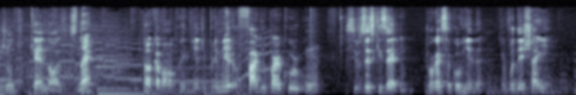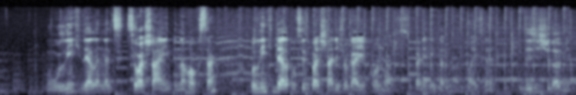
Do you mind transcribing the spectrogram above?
junto, que é nós, né? Então, acabar uma corridinha de primeiro, Fag Parkour 1. Se vocês quiserem jogar essa corrida, eu vou deixar aí o link dela, na, se eu achar ainda na Rockstar, o link dela pra vocês baixarem e jogar aí com nós. O cara nem tá jogando, mas é, desistir da vida.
